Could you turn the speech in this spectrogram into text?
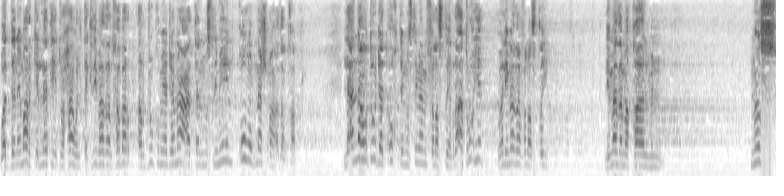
والدنمارك التي تحاول تكذيب هذا الخبر أرجوكم يا جماعة المسلمين قوموا بنشر هذا الخبر. لأنه توجد أخت مسلمة من فلسطين رأت رؤية ولماذا فلسطين؟ لماذا مقال من مصر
